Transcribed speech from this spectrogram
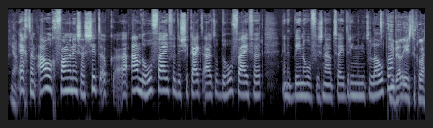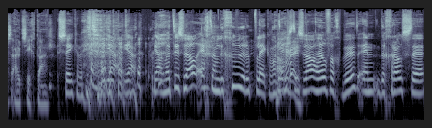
Ja. Echt een oude gevangenis. Hij zit ook uh, aan de Hofvijver. Dus je kijkt uit op de Hofvijver. En het Binnenhof is nou twee, drie minuten lopen. Je hebt wel eerste klas uitzicht daar. Zeker weten. ja, ja. ja, maar het is wel echt een lugubere plek. Want er is dus wel heel veel gebeurd. En de grootste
